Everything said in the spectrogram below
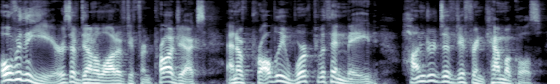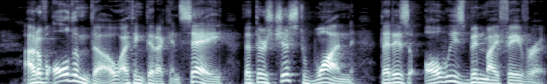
Over the years, I've done a lot of different projects and have probably worked with and made hundreds of different chemicals. Out of all them, though, I think that I can say that there's just one that has always been my favorite.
